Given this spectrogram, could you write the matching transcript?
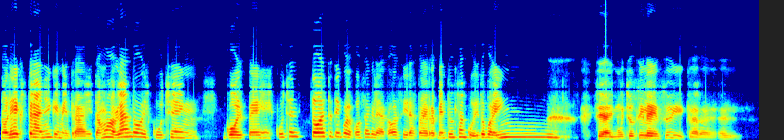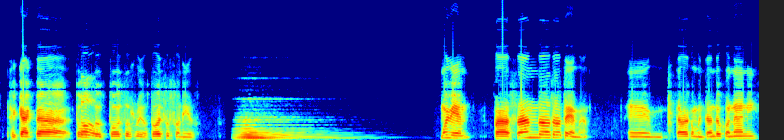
no les extrañe que mientras estamos hablando escuchen golpes, escuchen todo este tipo de cosas que les acabo de decir, hasta de repente un zancudito por ahí. Mm. Sí, hay mucho silencio y claro, se capta todos esos ruidos, todos esos sonidos. Muy bien, pasando a otro tema. Eh, estaba comentando con Ani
